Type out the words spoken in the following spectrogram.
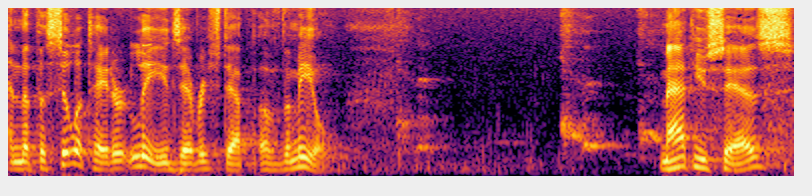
And the facilitator leads every step of the meal. Matthew says,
